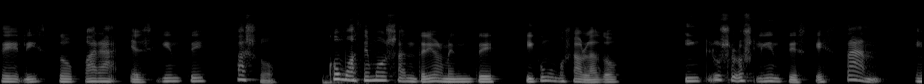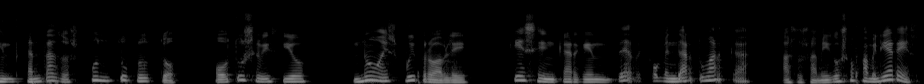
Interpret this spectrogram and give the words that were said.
listo para el siguiente paso. Como hacemos anteriormente y como hemos hablado, incluso los clientes que están encantados con tu producto o tu servicio, no es muy probable que se encarguen de recomendar tu marca a sus amigos o familiares.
